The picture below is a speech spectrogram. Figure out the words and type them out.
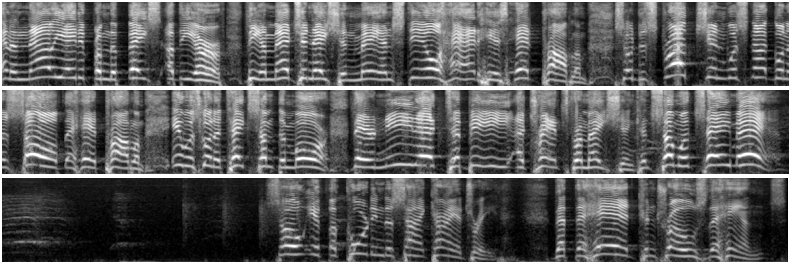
and annihilated from the face of the earth, the imagination, man still had his head problem. So destruction was not going to solve the head problem, it was going to take something more. There needed to be a transformation. Can someone say amen? So, if according to psychiatry, that the head controls the hands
